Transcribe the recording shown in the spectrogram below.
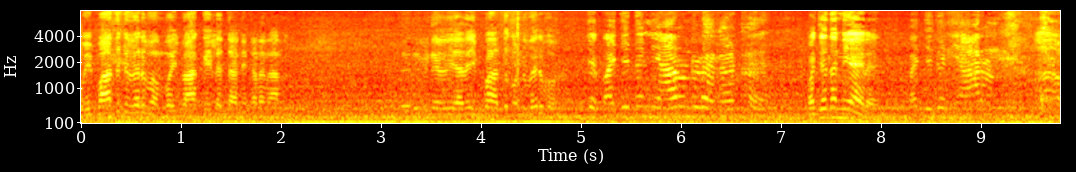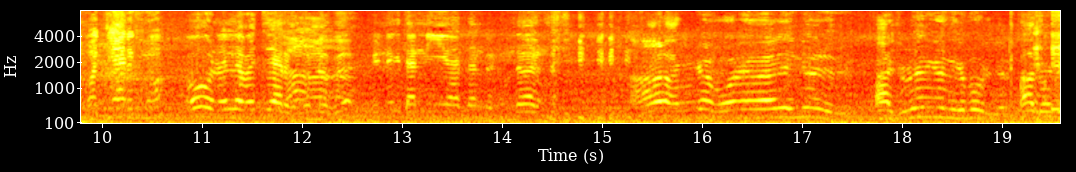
போய் பார்த்துட்டு வருவோம். போய் பார்க்கல தானே கடை நான் அதை பார்த்து கொண்டு வருவோம். பச்சை தண்ணி யாருண்டா காட்டுற பச்சை தண்ணி ஆயிரு பச்சை தண்ணி யாருண்டு பச்சையா இருக்குமோ? ஓ நல்ல பச்சையா இருக்கு முன்னுக்கு பின்னுக்கு தண்ணி தான் இந்த ஆள் அங்க போன வேலை வருது ஆ வந்து போடுங்க பார்த்து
